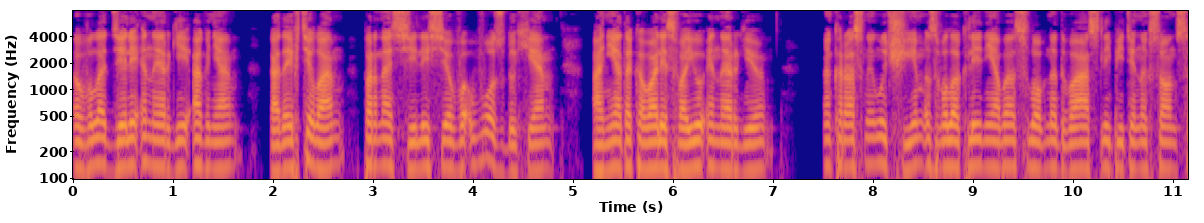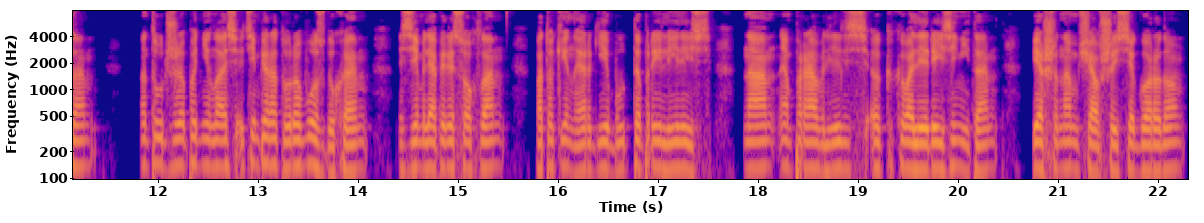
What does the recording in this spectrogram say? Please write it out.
владели энергией огня. Когда их тела проносились в воздухе, они атаковали свою энергию. Красные лучи заволокли небо, словно два ослепительных солнца. Тут же поднялась температура воздуха, земля пересохла, потоки энергии будто прилились, направились к кавалерии Зенита, бешено мчавшейся городу.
